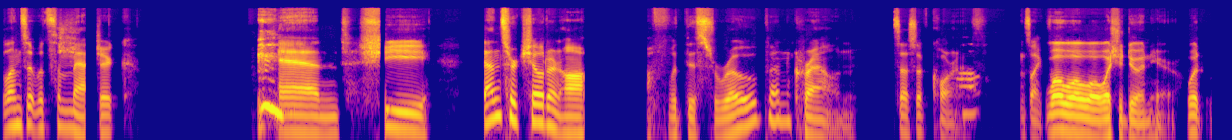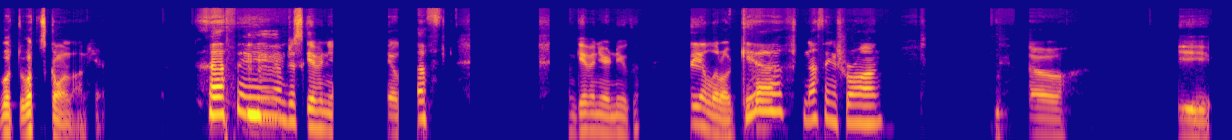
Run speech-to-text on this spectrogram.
blends it with some magic. and she sends her children off with this robe and crown. Princess of Corinth. Oh. It's like, whoa, whoa, whoa, what you doing here? What what what's going on here? Nothing. Mhm. I'm just giving you a gift. I'm giving your new a little gift. Nothing's wrong. So the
